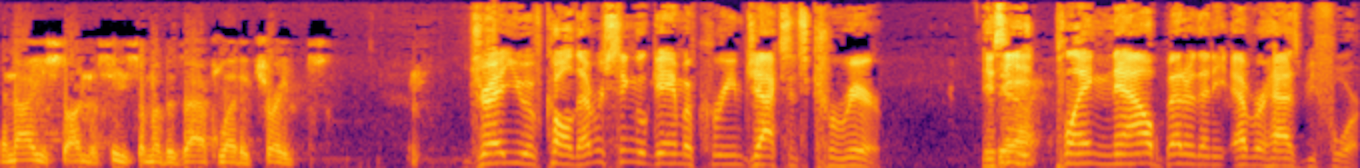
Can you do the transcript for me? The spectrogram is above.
and now you're starting to see some of his athletic traits. Dre, you have called every single game of Kareem Jackson's career. Is yeah. he playing now better than he ever has before?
